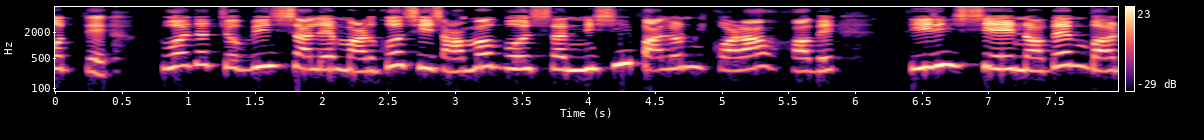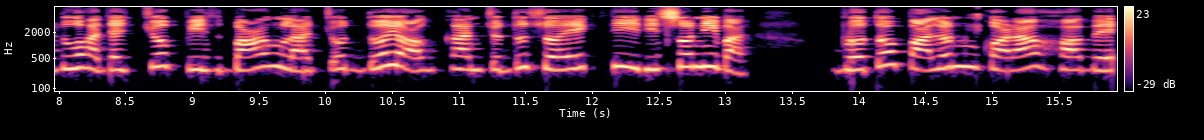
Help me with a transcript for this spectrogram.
মধ্যে দু হাজার চব্বিশ সালে মার্গশীর্ষ অমাবস্যার নিশি পালন করা হবে। তিরিশে নভেম্বর দু হাজার চব্বিশ বাংলা চোদ্দোই অজ্ঞান চোদ্দোশো একত্রিশ শনিবার। ব্রত পালন করা হবে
